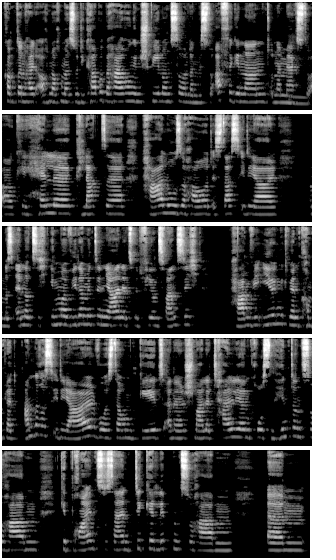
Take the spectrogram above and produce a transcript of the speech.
kommt dann halt auch nochmal so die Körperbehaarung ins Spiel und so und dann bist du Affe genannt und dann merkst mhm. du, ah, okay, helle, glatte, haarlose Haut, ist das ideal? Und das ändert sich immer wieder mit den Jahren. Jetzt mit 24 haben wir irgendwie ein komplett anderes Ideal, wo es darum geht, eine schmale Taille, einen großen Hintern zu haben, gebräunt zu sein, dicke Lippen zu haben, ähm,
